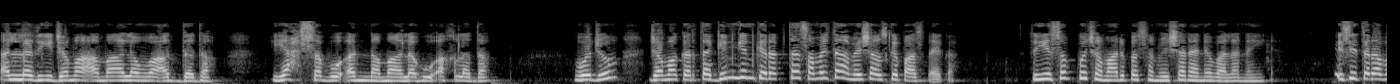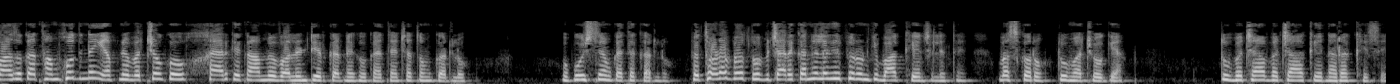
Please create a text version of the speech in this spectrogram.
اللہ جمع امالم و اددا یا سب ان مالہ اخلدا وہ جو جمع کرتا ہے، گن گن کے رکھتا ہے سمجھتا ہے ہمیشہ اس کے پاس رہے گا۔ تو یہ سب کچھ ہمارے پاس ہمیشہ رہنے والا نہیں ہے۔ اسی طرح بازو کا ہم خود نہیں، اپنے بچوں کو خیر کے کام میں والنٹیئر کرنے کو کہتے ہیں اچھا تم کر لو۔ وہ پوچھتے ہم کہتے کر لو۔ پھر تھوڑا بہت وہ بےچارے کرنے لگے، پھر ان کی باغ کھینچ لیتے ہیں۔ بس کرو ٹو مچ ہو گیا۔ تو بچا بچا کے نہ رکھ اسے۔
